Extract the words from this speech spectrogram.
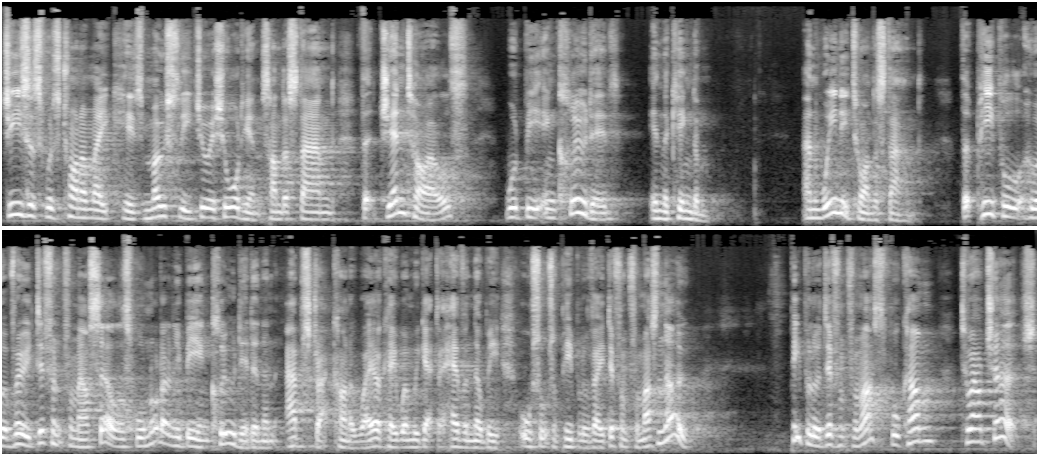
Jesus was trying to make his mostly Jewish audience understand that Gentiles would be included in the kingdom. And we need to understand that people who are very different from ourselves will not only be included in an abstract kind of way, okay, when we get to heaven, there'll be all sorts of people who are very different from us. No. People who are different from us will come to our church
